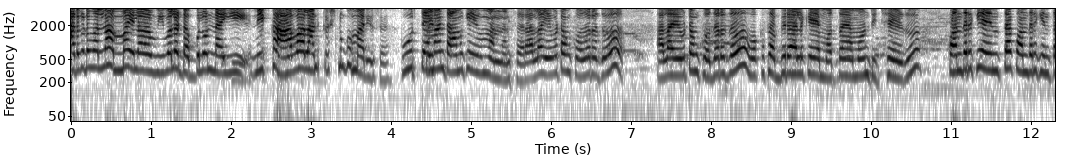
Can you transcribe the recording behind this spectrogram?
అడగడం వల్ల అమ్మ ఇలా వివోలో డబ్బులు ఉన్నాయి నీకు కావాలని కృష్ణకుమారి సార్. పూర్తి అమౌంట్ ఆమెకే ఇవ్వమన్నాను సార్. అలా ఇవ్వటం కుదరదు అలా ఇవ్వటం కుదరదు. ఒక సభ్యురాలకే మొత్తం అమౌంట్ ఇచ్చేయరు కొందరికి ఇంత కొందరికి ఇంత.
